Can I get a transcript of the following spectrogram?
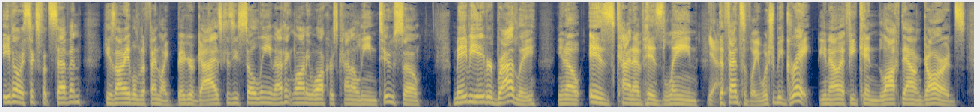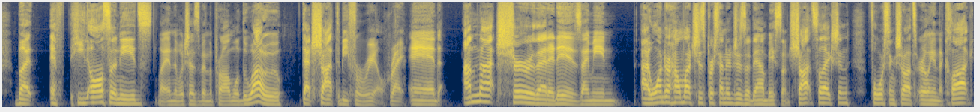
even though he's six foot seven, he's not able to defend like bigger guys because he's so lean. I think Lonnie Walker's kind of lean too. So maybe Avery Bradley, you know, is kind of his lane Yeah. defensively, which would be great, you know, if he can lock down guards. But if he also needs, and which has been the problem with Luwawu, that shot to be for real. Right. And I'm not sure that it is. I mean, I wonder how much his percentages are down based on shot selection, forcing shots early in the clock.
